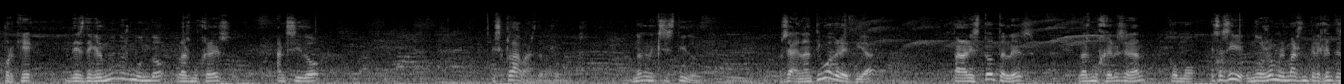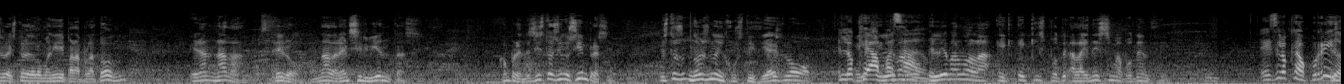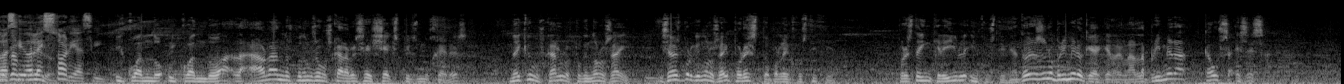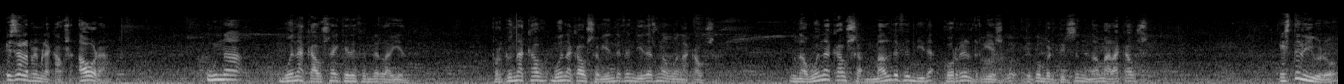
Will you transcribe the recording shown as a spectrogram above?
Porque desde que el mundo es mundo, las mujeres han sido esclavas de los hombres. No han existido. O sea, en la antigua Grecia, para Aristóteles, las mujeres eran como, es así, unos hombres más inteligentes de la historia de la humanidad y para Platón eran nada, cero, nada, eran sirvientas. ¿Comprendes? Y esto ha sido siempre así. Esto es- no es una injusticia, es lo... Que ha elévalo- pasado. Elévalo a la, X, a la enésima potencia. Es lo que ha ocurrido, ha que ha sido la historia, sí. Y cuando, y cuando ahora nos podemos a buscar a ver si hay Shakespeare mujeres, no hay que buscarlos porque no los hay. ¿Y sabes por qué no los hay? Por esto, por la injusticia. Por esta increíble injusticia. Entonces eso es lo primero que hay que arreglar. La primera causa es esa. Esa es la primera causa. Ahora, una buena causa hay que defenderla bien. Porque una buena causa bien defendida es una buena causa. Una buena causa mal defendida corre el riesgo de convertirse en una mala causa. Este libro,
